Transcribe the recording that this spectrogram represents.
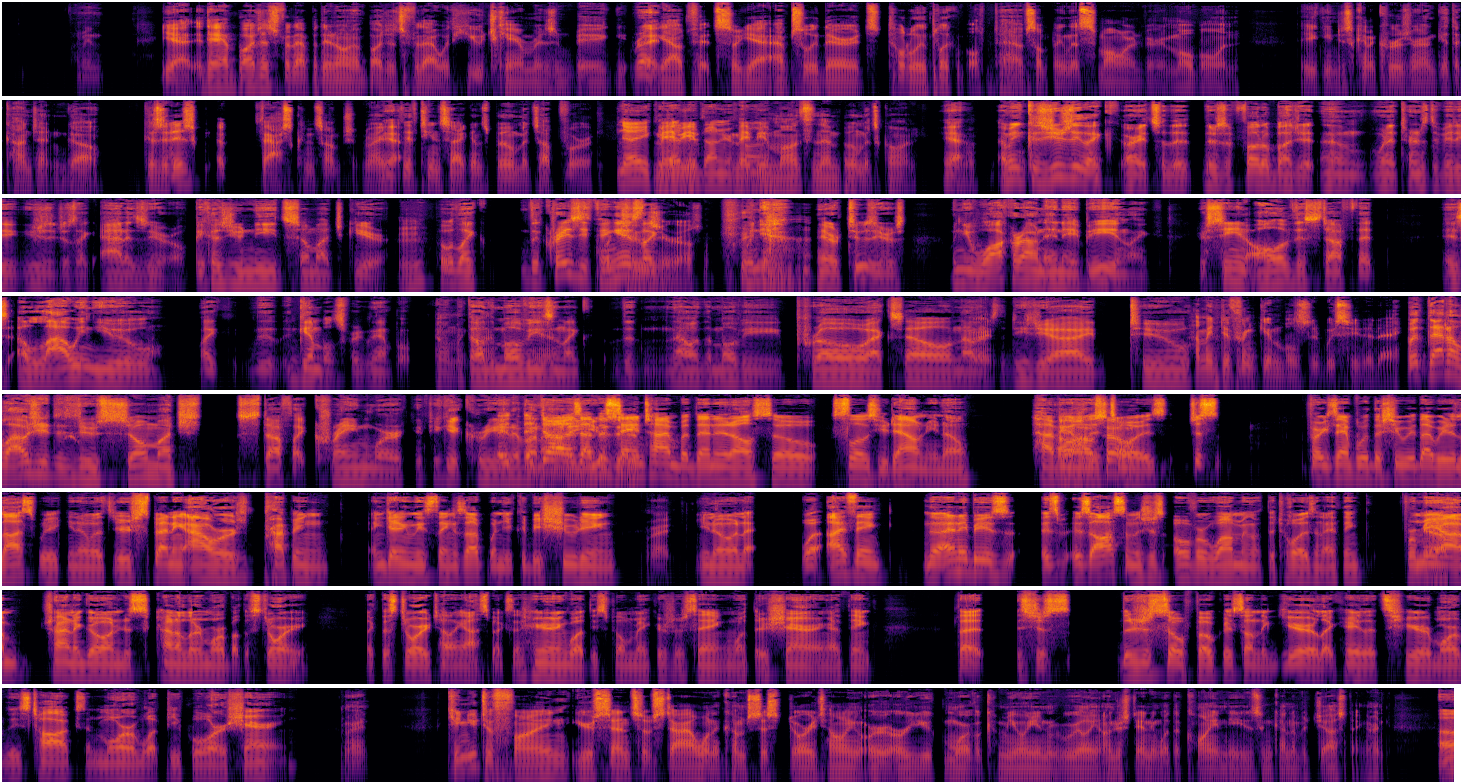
I mean Yeah, they have budgets for that, but they don't have budgets for that with huge cameras and big Right. big outfits. So yeah, absolutely, there it's totally applicable to have something that's smaller and very mobile, and that you can just kind of cruise around, get the content, and go. Because it is a fast consumption, right? Yeah. Fifteen seconds, boom, it's up for Yeah, you can maybe edit it on your maybe a month, and then boom, it's gone. you Yeah. know? I mean, because usually, like, all right, so the, there's a photo budget, and when it turns to video, you usually just like add a zero because you need so much gear. Mhm. But like the crazy Or thing is, like, zeros. when you there are two zeros, when you walk around NAB and like you're seeing all of this stuff that is allowing you, like the gimbals, for example, oh my with all the movies yeah. and like the now the Movi Pro XL, now Right. there's the DJI two. How many different gimbals did we see today? But that allows you to do so much stuff like crane work if you get creative it on how does to at the same it. time, but then it also slows you down. You know, having Oh, all these so? toys. Just for example, with the shoot that we did last week, you know, it's, you're spending hours prepping and getting these things up when you could be shooting. Right. You know, and what I think the NAB is is, is awesome. It's just overwhelming with the toys, and I think for me, Yeah. I'm trying to go and just kind of learn more about the story, like the storytelling aspects, and hearing what these filmmakers are saying and what they're sharing. I think that it's just they're just so focused on the gear. Like, hey, let's hear more of these talks and more of what people are sharing. Right. Can you define your sense of style when it comes to storytelling, or, or are you more of a chameleon, really understanding what the client needs and kind of adjusting? Right?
